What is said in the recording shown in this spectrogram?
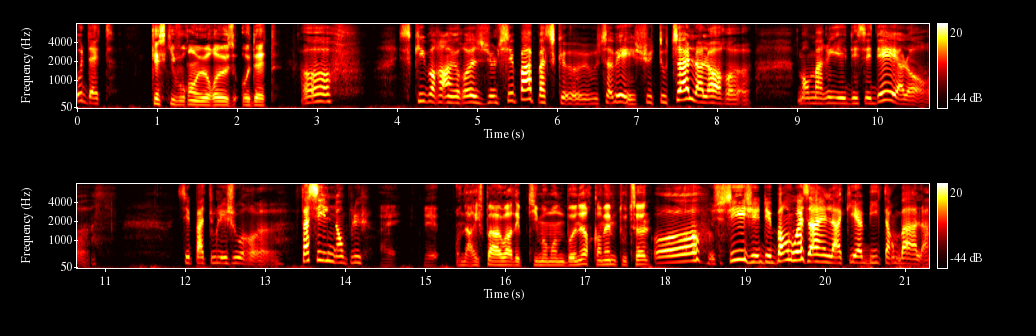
Odette. Qu'est-ce qui vous rend heureuse, Odette? Oh, ce qui me rend heureuse, je ne le sais pas, parce que, vous savez, je suis toute seule, alors euh, mon mari est décédé, alors euh, c'est pas tous les jours euh, facile non plus. Mais on n'arrive pas à avoir des petits moments de bonheur quand même, toute seule Oh, si, j'ai des bons voisins là qui habitent en bas là.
